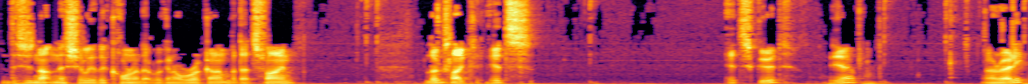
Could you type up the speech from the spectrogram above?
This is not necessarily the corner that we're going to work on, but that's fine. Looks like it's it's good. Yep. Alrighty.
